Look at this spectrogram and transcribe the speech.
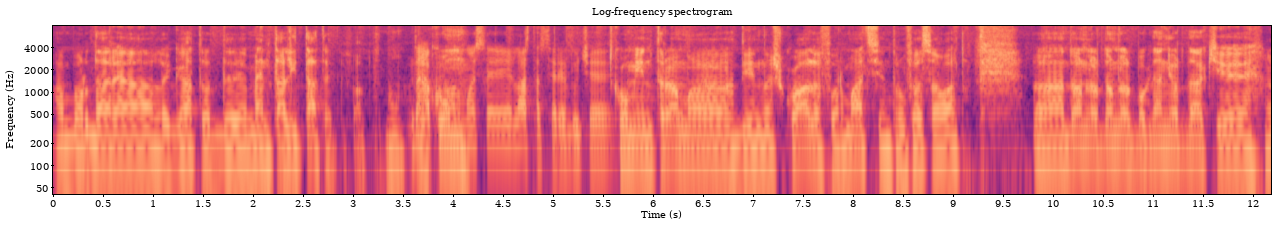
abordarea legată de mentalitate, de fapt, nu? Da, de până la cum, urmă se, la asta se reduce... cum intrăm uh, din școală formați într-un fel sau altul. Uh, Doamnelor, domnilor, Bogdan Iordache uh,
